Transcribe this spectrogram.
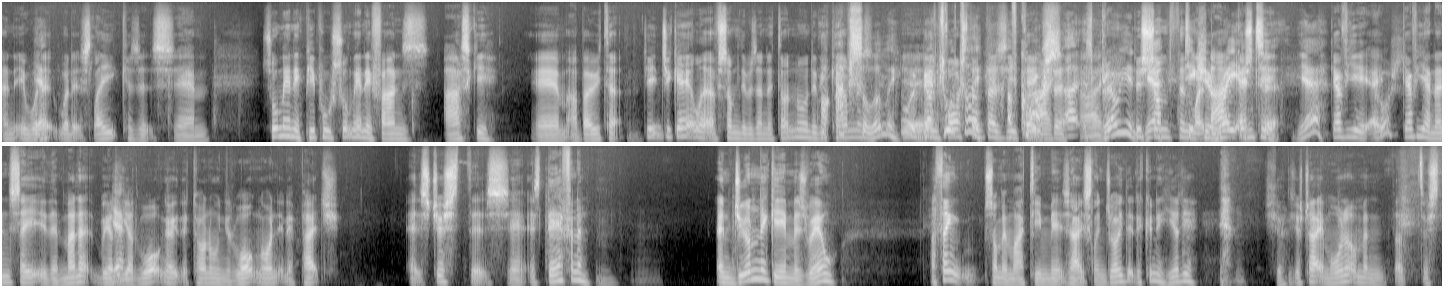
into what Yeah. it, what it's like, because it's um, so many people, so many fans ask you. Um, about it, do, do you get it like if somebody was in the tunnel? Do we Oh, cameras? absolutely. Yeah. Ben Totally. Foster does. He Of course. takes a- is brilliant. Do Yeah. something like you that right into it. Yeah, give you give you an insight of the minute where Yeah. you're walking out the tunnel and you're walking onto the pitch. It's just it's uh, it's deafening, Mm. and during the game as well. I think some of my teammates actually enjoyed it. They couldn't hear you. Yeah, sure. You're trying to moan at them and they're just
